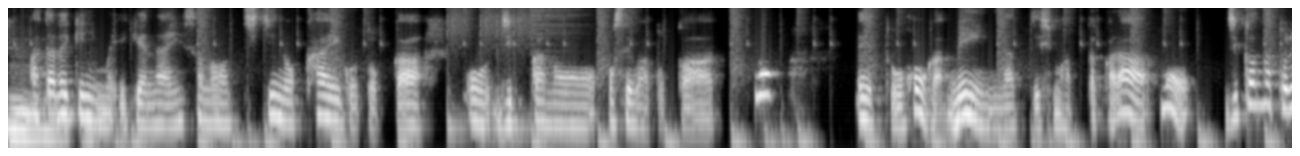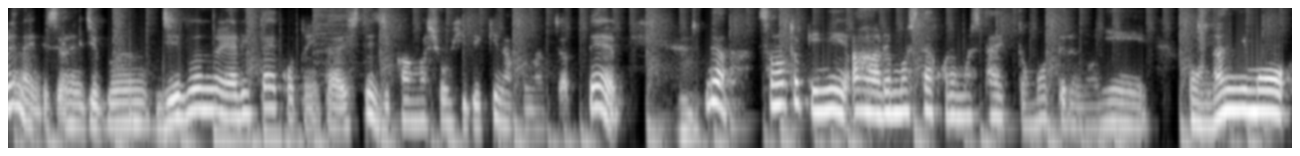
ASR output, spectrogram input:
うん、働きにも行けないその父の介護とかを実家のお世話とかのえーと、方がメインになってしまったからもう時間が取れないんですよね。自分自分のやりたいことに対して時間が消費できなくなっちゃって、うん、ではその時にあああれもしたいこれもしたいって思ってるのにもう何にも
